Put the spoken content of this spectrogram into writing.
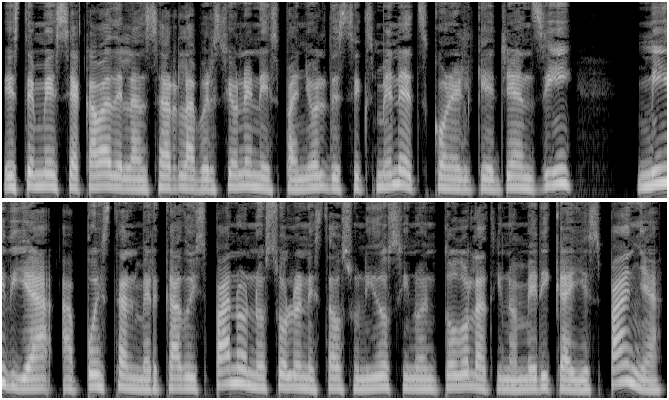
Este mes se acaba de lanzar la versión en español de Six Minutes con el que Gen Z Media apuesta al mercado hispano no solo en Estados Unidos, sino en toda Latinoamérica y España.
